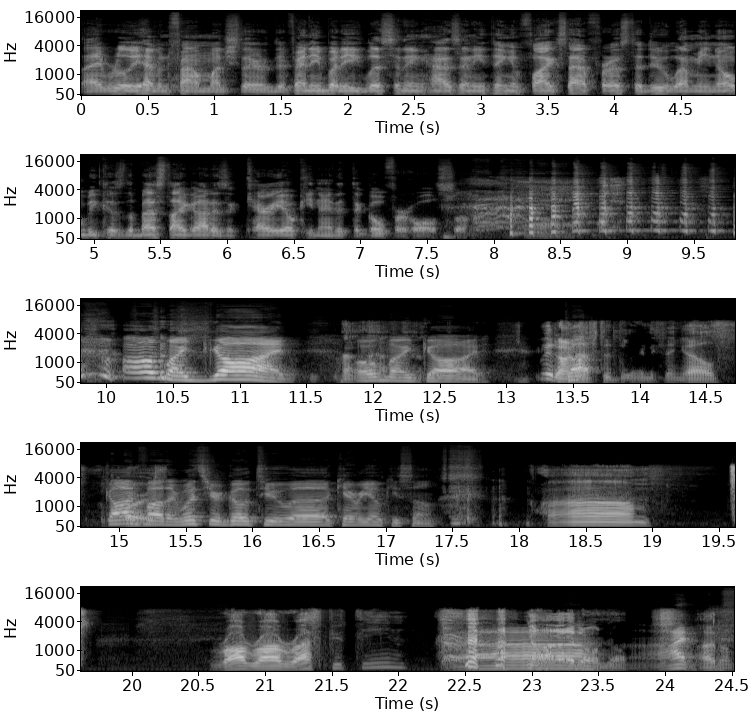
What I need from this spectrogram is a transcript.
I really haven't found much there. If anybody listening has anything in Flagstaff for us to do, let me know because the best I got is a karaoke night at the Gopher Hole. So oh my god. Oh my god. We don't God- have to do anything else. of course. Godfather, what's your go-to uh, karaoke song? Um, Rah Rah Rasputin. no, I don't know. I, I don't-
